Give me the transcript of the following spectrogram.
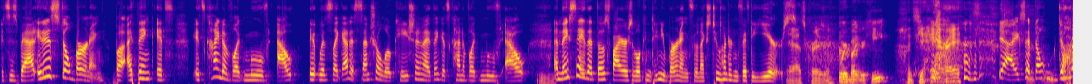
it's as bad. It is still burning but i think it's it's kind of like moved out it was like at a central location i think it's kind of like moved out Mm-hmm. and they say that those fires will continue burning for the next 250 years Yeah, it's crazy. Worry about your heat. yeah, right. yeah except don't don't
